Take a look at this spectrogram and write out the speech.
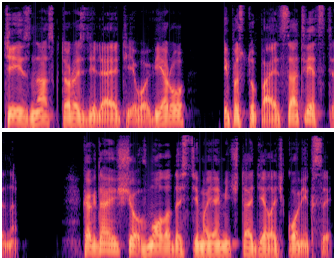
те из нас, кто разделяет его веру и поступает соответственно. Когда еще в молодости моя мечта делать комиксы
